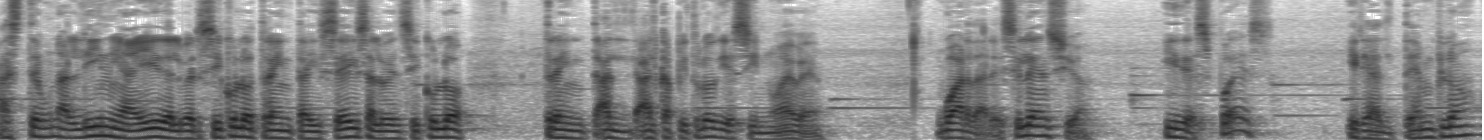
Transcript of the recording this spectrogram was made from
hazte una línea ahí del versículo 36 al versículo 30, al, al capítulo 19. Guardaré silencio y después iré al templo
